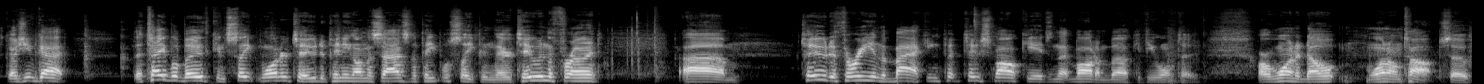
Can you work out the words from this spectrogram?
because you've got the table booth can sleep one or two, depending on the size of the people sleeping there. Two in the front. Um, two to three in the back. You can put two small kids in that bottom buck if you want to, or one adult, one on top. So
